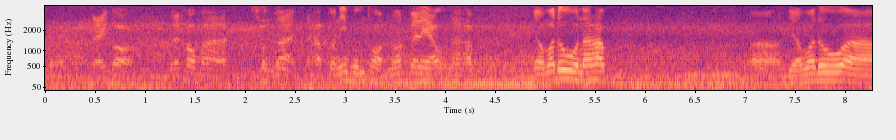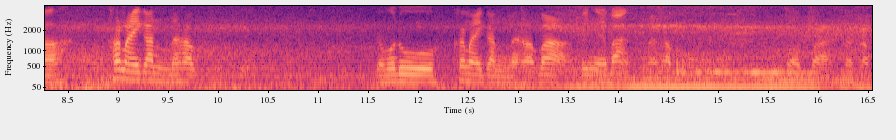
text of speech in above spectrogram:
ถ้าใครสนใจ ก็แวะเข้ามาชมได้นะครับตัวนี้ผมถอดน็อตไปแล้วนะครับ เดี๋ยวมาดูนะครับเดี๋ยวมาดูข้างในกันนะครับ เดี๋ยวมาดูข้างในกันนะครับ ว่าเป็นไงบ้างนะครับถอดฝานะครับ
